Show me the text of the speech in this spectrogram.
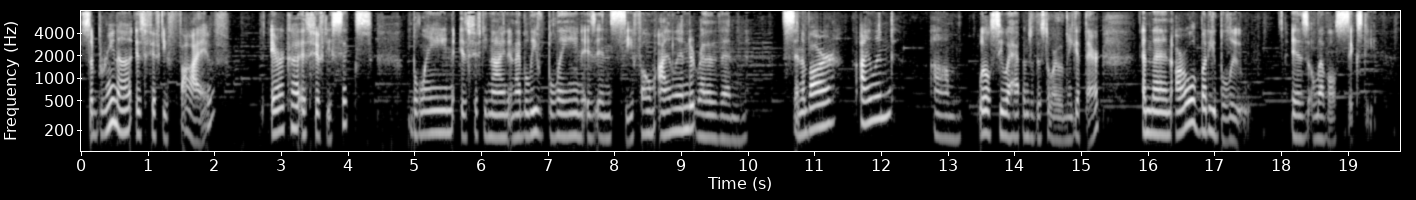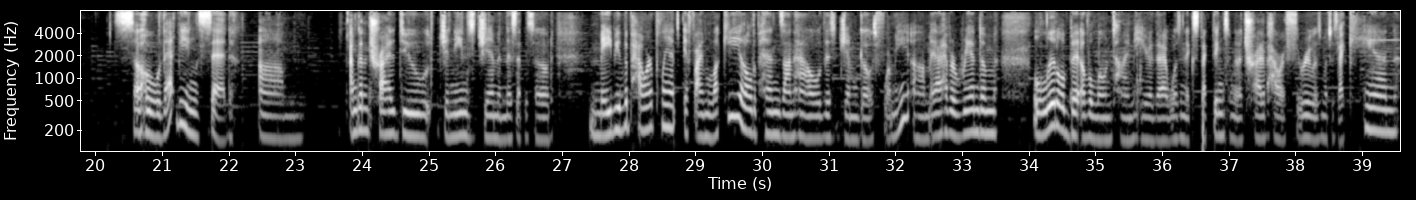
Sabrina is 55. Erica is 56. Blaine is 59. And I believe Blaine is in Seafoam Island rather than Cinnabar Island. Um, we'll see what happens with the story when we get there. And then our old buddy Blue is level 60. So, that being said, um, I'm going to try to do Janine's gym in this episode. Maybe the power plant if I'm lucky. It all depends on how this gym goes for me. Um, I have a random little bit of alone time here that I wasn't expecting, so I'm going to try to power through as much as I can.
